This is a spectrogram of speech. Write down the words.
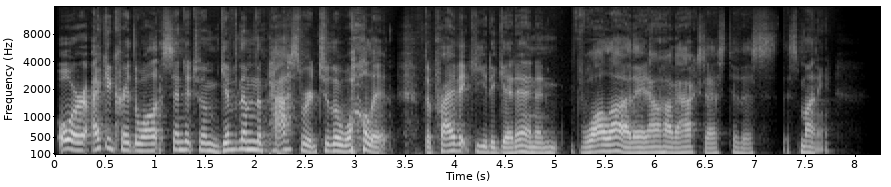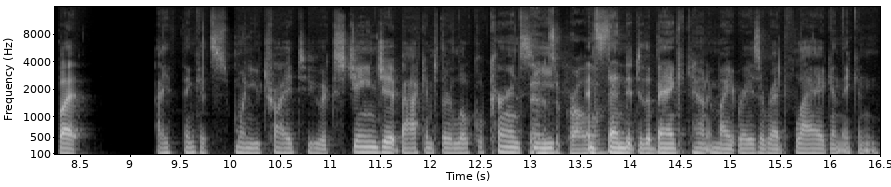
Or I could create the wallet, send it to them, give them the password to the wallet, the private key to get in, and voila, they now have access to this this money. But I think it's when you try to exchange it back into their local currency it's a problem. and send it to the bank account, it might raise a red flag, and they can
